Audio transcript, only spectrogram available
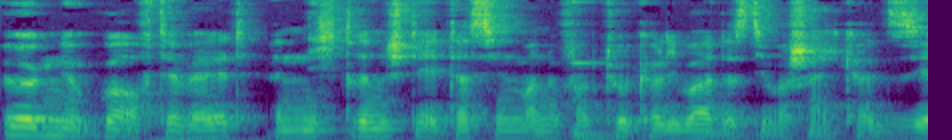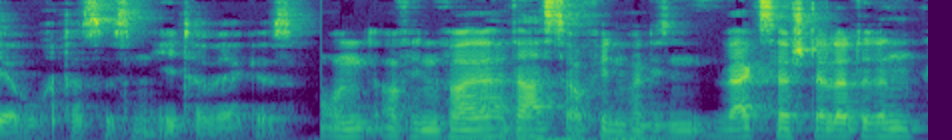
irgendeine Uhr auf der Welt, wenn nicht drin steht, dass sie ein Manufakturkaliber hat, ist die Wahrscheinlichkeit sehr hoch, dass es ein Etherwerk ist. Und auf jeden Fall, da hast du auf jeden Fall diesen Werkshersteller drin.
